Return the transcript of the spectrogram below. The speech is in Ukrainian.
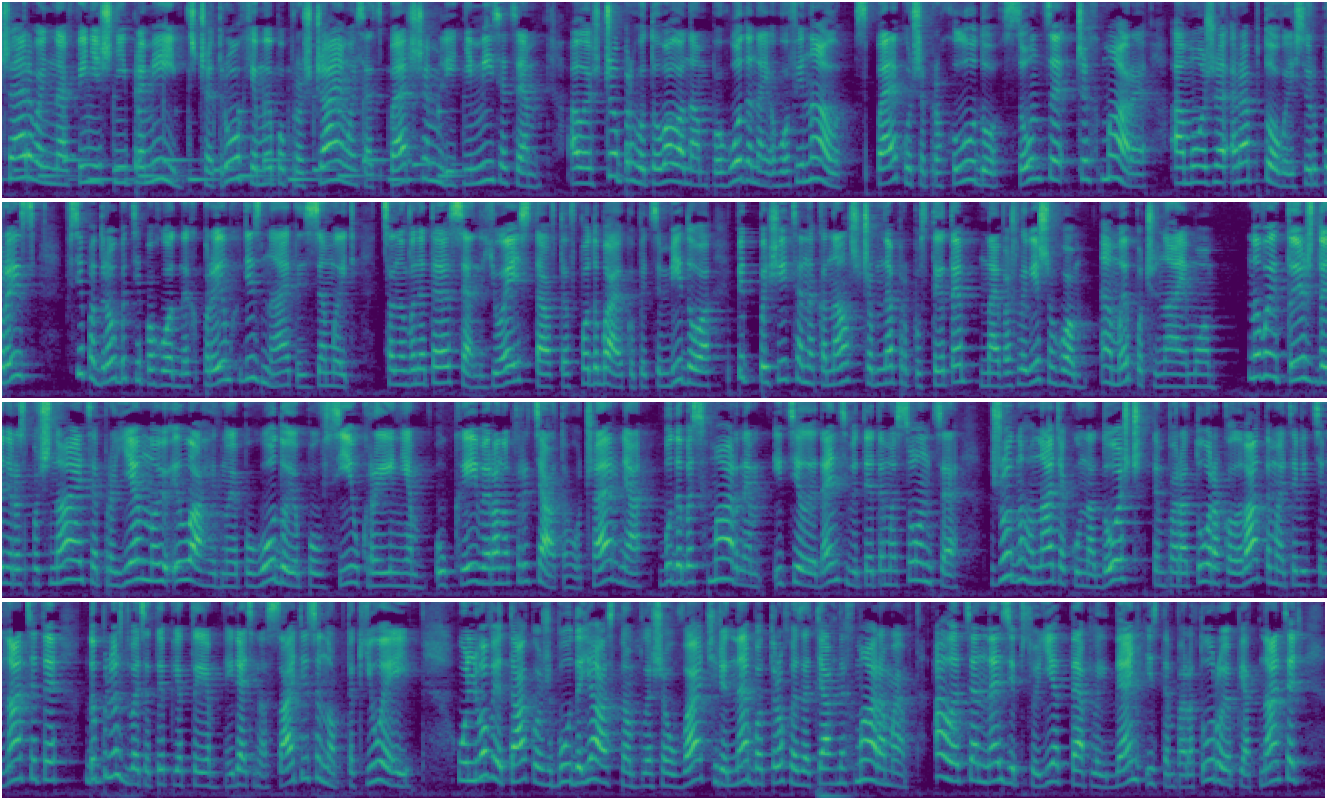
Червень на фінішній прямій. Ще трохи ми попрощаємося з першим літнім місяцем. Але що приготувала нам погода на його фінал? Спеку чи прохолоду, сонце чи хмари? А може раптовий сюрприз? Всі подробиці погодних примх дізнаєтесь за мить. Це новини ТСН UA. Ставте вподобайку під цим відео. Підпишіться на канал, щоб не пропустити найважливішого. А ми починаємо. Новий тиждень розпочинається приємною і лагідною погодою по всій Україні. У Києві ранок 30 червня буде безхмарним і цілий день світитиме сонце. Жодного натяку на дощ, температура коливатиметься від 17 до плюс 25. Йдеться на сайті Synoptic.ua. У Львові також буде ясно. Лише увечері небо трохи затягне хмарами, але це не зіпсує теплий день із температурою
